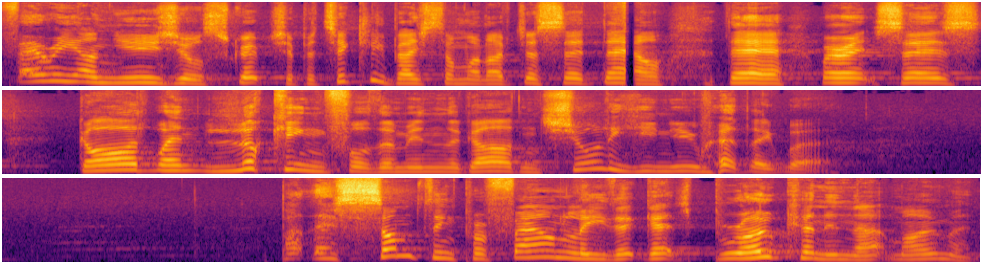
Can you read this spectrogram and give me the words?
very unusual scripture, particularly based on what I've just said now, there where it says, God went looking for them in the garden. Surely he knew where they were. But there's something profoundly that gets broken in that moment.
